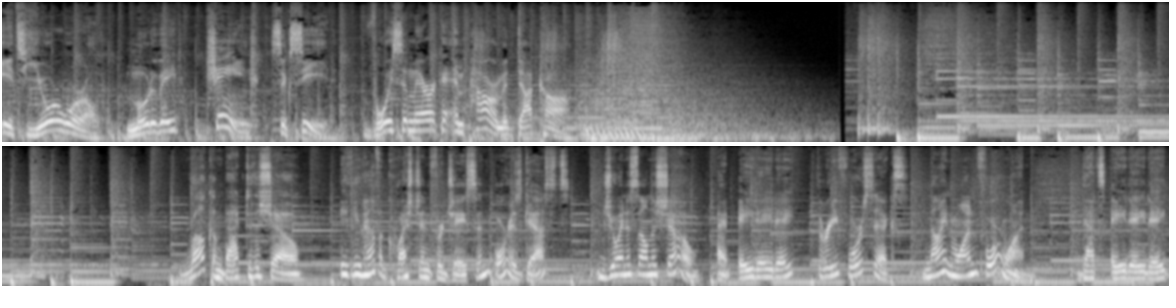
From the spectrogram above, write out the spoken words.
It's your world. Motivate, change, succeed. VoiceAmericaEmpowerment.com. Welcome back to the show. If you have a question for Jason or his guests, Join us on the show at 888 346 9141. That's 888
